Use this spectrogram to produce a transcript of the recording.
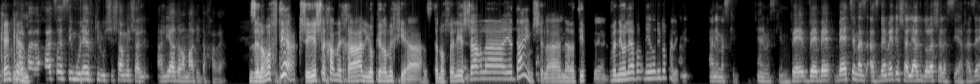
כן, כן. כן. ב-2011 שימו לב כאילו ששם יש עלייה דרמטית אחריה. זה לא מפתיע, כשיש לך מחאה על יוקר המחיה, אז אתה נופל כן. ישר לידיים של הנרטיב הניאו-ליברלי. אני מסכים, אני מסכים. ובעצם אז, אז באמת יש עלייה גדולה של השיח הזה,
